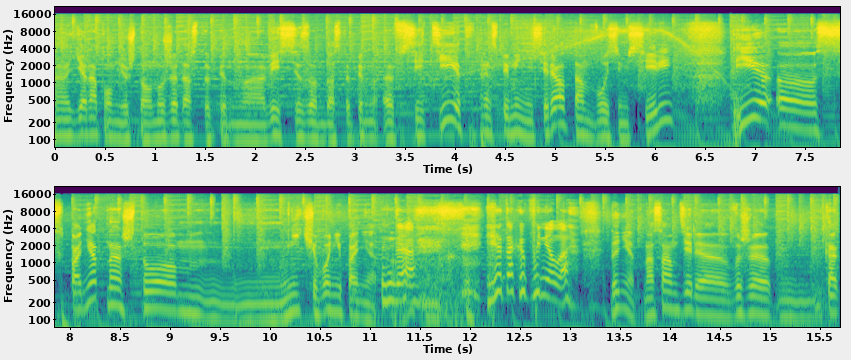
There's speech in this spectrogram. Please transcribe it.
А, Я напомню, что он уже доступен, а, весь сезон доступен э, в сети. Это, в принципе, мини-сериал, там 8 серий. И э, понятно, что ничего не понятно. Да, я так и поняла. Да нет, на самом деле, вы же, как,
